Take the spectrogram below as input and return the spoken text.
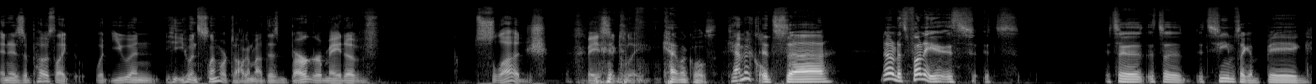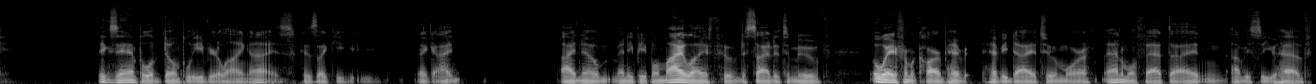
And as opposed like what you and you and Slim were talking about, this burger made of sludge, basically chemicals. chemical. It's uh no, it's funny. It's it's it's a it's a it seems like a big example of don't believe your lying eyes because like you, you like I I know many people in my life who have decided to move away from a carb heavy, heavy diet to a more animal fat diet, and obviously you have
